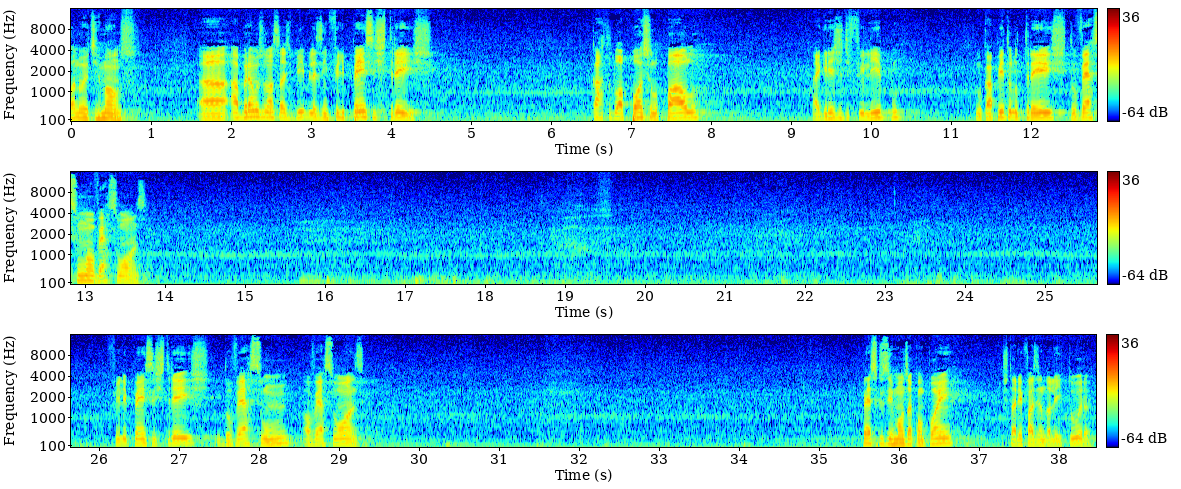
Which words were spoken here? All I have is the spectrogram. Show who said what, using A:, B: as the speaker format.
A: Boa noite, irmãos. Uh, abramos nossas Bíblias em Filipenses 3, carta do apóstolo Paulo, à igreja de Filipe, no capítulo 3, do verso 1 ao verso 11. Filipenses 3, do verso 1 ao verso 11. Peço que os irmãos acompanhem, estarei fazendo a leitura.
